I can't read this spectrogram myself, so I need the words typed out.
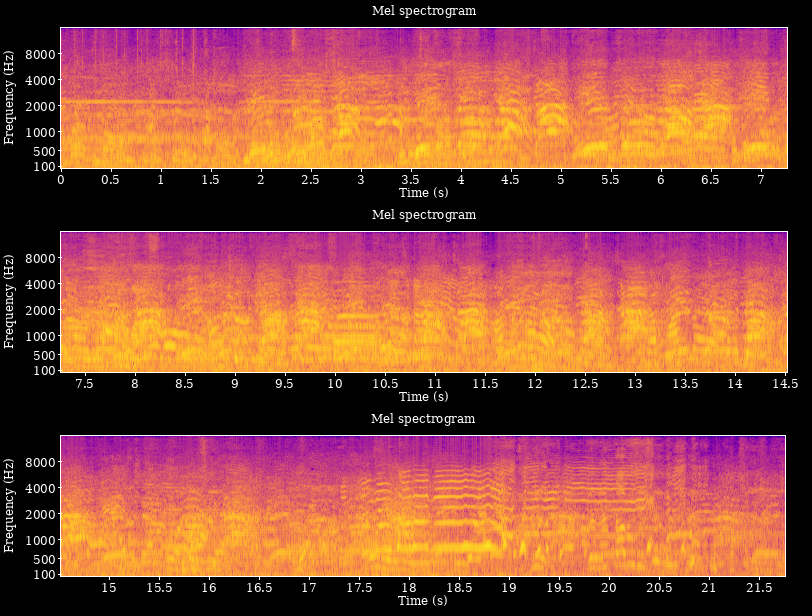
고마워 고마워. 고마워. 너무 고생 많았어. 너무 고생 많았어. 네 고생 많았습니다. 어, 안녕하세요. 어? 어, 예, 예, 예. 왜, 왜 따로 계세요, 이렇게? 같이 계시지?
